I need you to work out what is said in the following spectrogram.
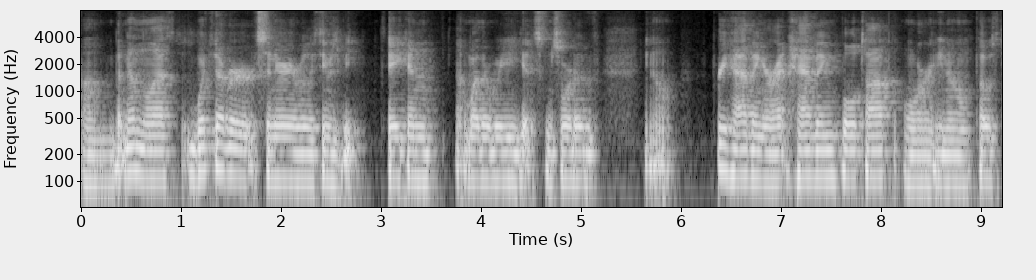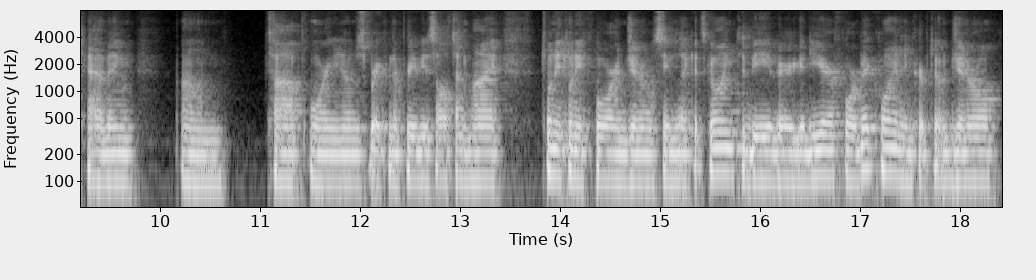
Um, but nonetheless, whichever scenario really seems to be taken, uh, whether we get some sort of, you know, pre-halving or at halving bull top, or you know, post-halving um, top, or you know, just breaking the previous all-time high. 2024 in general seems like it's going to be a very good year for Bitcoin and crypto in general.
